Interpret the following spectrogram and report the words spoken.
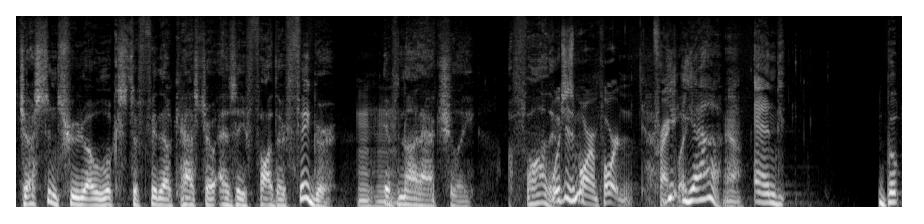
Justin Trudeau looks to Fidel Castro as a father figure, mm-hmm. if not actually a father. Which is more important, frankly. Y- yeah. And but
